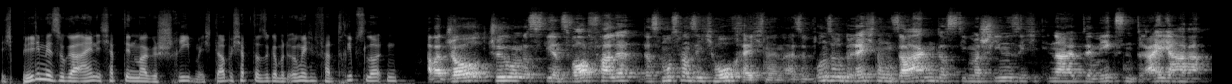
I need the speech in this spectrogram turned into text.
Ich bilde mir sogar ein, ich habe den mal geschrieben. Ich glaube, ich habe da sogar mit irgendwelchen Vertriebsleuten. Aber Joe, Entschuldigung, dass ich dir ins Wort falle, das muss man sich hochrechnen. Also unsere Berechnungen sagen, dass die Maschine sich innerhalb der nächsten drei Jahre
